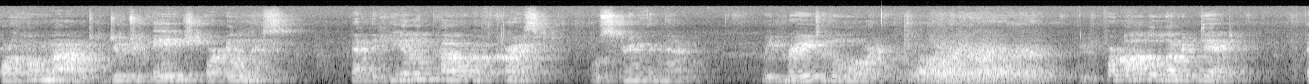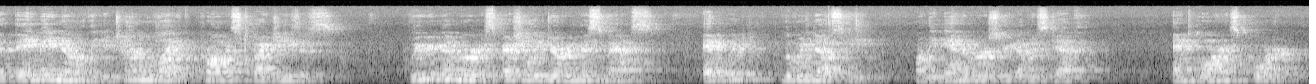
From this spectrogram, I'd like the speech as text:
or homebound due to age or illness, that the healing power of Christ will strengthen them. We pray to the Lord. For our beloved dead, that they may know the eternal life promised by Jesus. We remember, especially during this Mass, Edward Lewandowski on the anniversary of his death, and Lawrence Porter.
